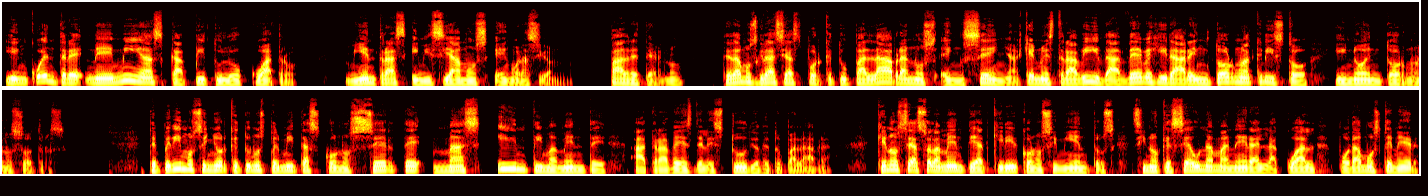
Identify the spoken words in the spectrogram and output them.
y encuentre Nehemías capítulo 4, mientras iniciamos en oración. Padre eterno, te damos gracias porque tu palabra nos enseña que nuestra vida debe girar en torno a Cristo y no en torno a nosotros. Te pedimos, Señor, que tú nos permitas conocerte más íntimamente a través del estudio de tu palabra que no sea solamente adquirir conocimientos, sino que sea una manera en la cual podamos tener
